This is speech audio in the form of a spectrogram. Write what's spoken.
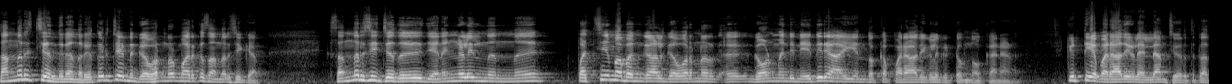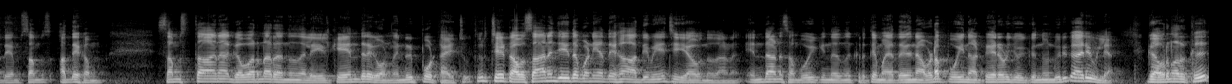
സന്ദർശിച്ചത് എന്തിനാണെന്നറിയാം? തീർച്ചയായിട്ടും ഗവർണർമാർക്ക് സന്ദർശിക്കാം. സന്ദർശിച്ചത് ജനങ്ങളിൽ നിന്ന് പശ്ചിമ ബംഗാൾ ഗവർണർ ഗവൺമെന്റിനെതിരായി എന്തൊക്കെ പരാതികൾ കിട്ടും നോക്കാനാണ്. കിട്ടിയ പരാതികളെല്ലാം ചേർത്തിട്ട് അദ്ദേഹം അദ്ദേഹം സംസ്ഥാന ഗവർണർ എന്ന നിലയിൽ കേന്ദ്ര ഗവൺമെന്റ് റിപ്പോർട്ട് അയച്ചു. തീർച്ചയായിട്ടും അവസാനം ചെയ്ത പണി അദ്ദേഹം ആദ്യമേ ചെയ്യാവുന്നതാണ്. എന്താണ് സംഭവിക്കുന്നതെന്ന് കൃത്യമായി അദ്ദേഹം അവിടെ പോയി നാട്ടുകാരോട് ചോദിക്കുന്നതുകൊണ്ട് ഒരു കാര്യമില്ല ഗവർണർക്ക്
